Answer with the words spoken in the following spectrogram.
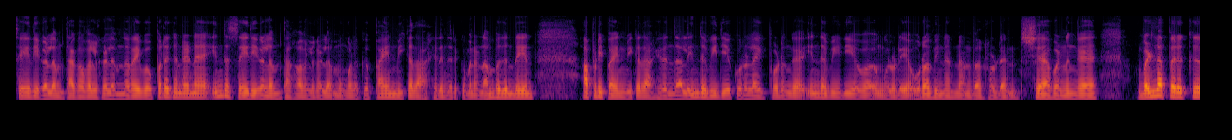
செய்திகளும் தகவல்களும் நிறைவு பெறுகின்றன. இந்த செய்திகளும் தகவல்களும் உங்களுக்கு பயன்மிக்கதாக இருந்திருக்கும் என நம்புகின்றேன். அப்படி பயன்மிக்கதாக இருந்தால் இந்த வீடியோக்கு ஒரு லைக் போடுங்க. இந்த வீடியோவை உங்களுடைய உறவினர் நண்பர்களுடன் ஷேர் பண்ணுங்க. வெள்ளப்பெருக்கு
